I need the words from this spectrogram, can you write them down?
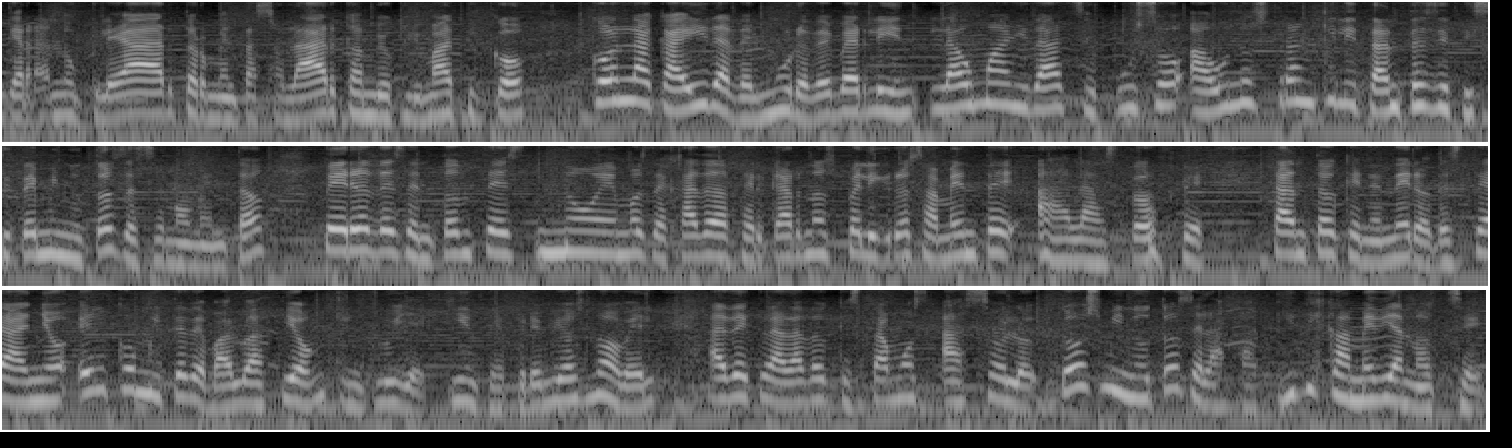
Guerra nuclear, tormenta solar, cambio climático... Con la caída del muro de Berlín, la humanidad se puso a unos tranquilizantes 17 minutos de ese momento, pero desde entonces no hemos dejado de acercarnos peligrosamente a las 12, tanto que en enero de este año el Comité de Evaluación, que incluye 15 premios Nobel, ha declarado que estamos a solo dos minutos de la fatídica medianoche.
